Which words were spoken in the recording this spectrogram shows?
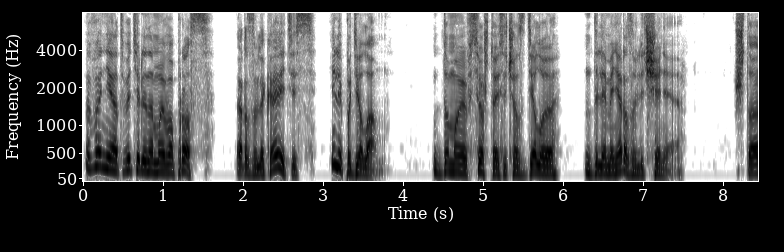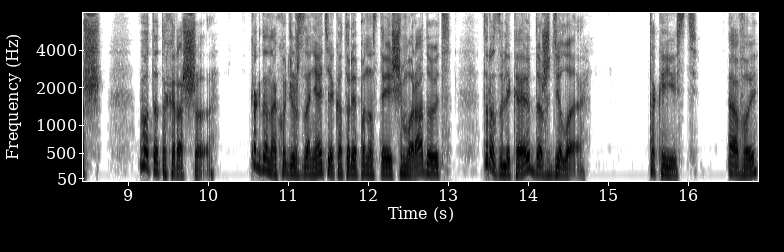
Вы не ответили на мой вопрос. Развлекаетесь или по делам? Думаю, все, что я сейчас делаю, для меня развлечение. Что ж, вот это хорошо. Когда находишь занятия, которые по-настоящему радуют, то развлекают даже дела. Так и есть. А вы?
